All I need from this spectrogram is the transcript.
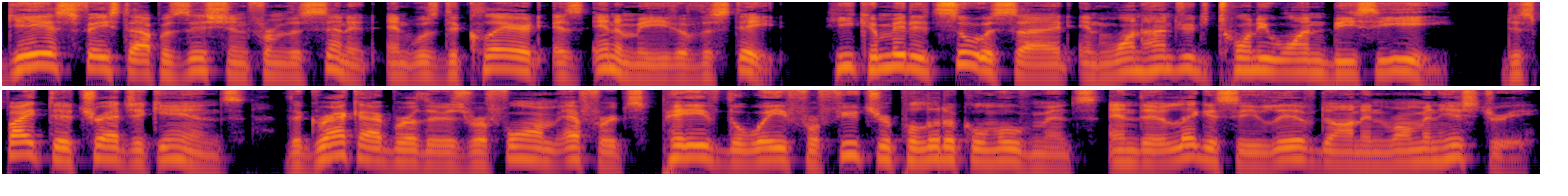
Gaius faced opposition from the Senate and was declared as enemy of the state. He committed suicide in 121 BCE. Despite their tragic ends, the Gracchi brothers' reform efforts paved the way for future political movements and their legacy lived on in Roman history.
